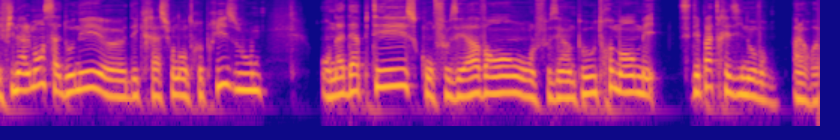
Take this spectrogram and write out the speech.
Et finalement, ça donnait des créations d'entreprise où on adaptait ce qu'on faisait avant, on le faisait un peu autrement, mais c'était pas très innovant. Alors,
